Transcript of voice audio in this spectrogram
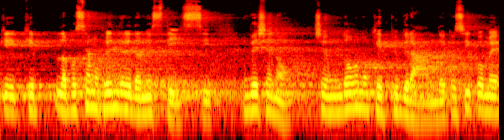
che, che la possiamo prendere da noi stessi, invece no, c'è un dono che è più grande, così come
